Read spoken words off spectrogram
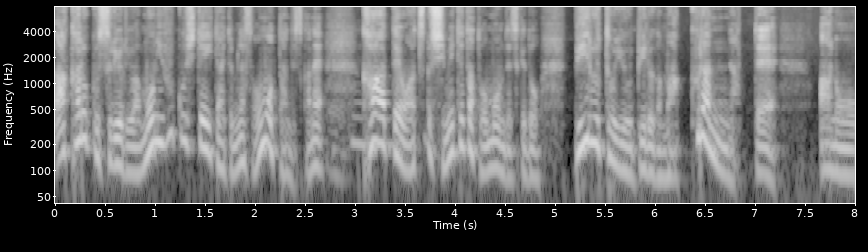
明るくするよりは喪に服していたいと皆さん思ったんですかね。カーテンを厚く閉めてたと思うんですけど、ビルというビルが真っ暗になって、あの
